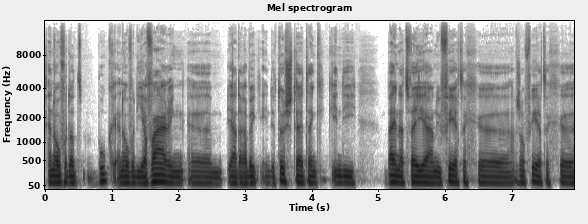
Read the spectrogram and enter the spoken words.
En over dat boek en over die ervaring, um, ja, daar heb ik in de tussentijd denk ik in die bijna twee jaar nu 40, eh, zo'n 40 eh, eh,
